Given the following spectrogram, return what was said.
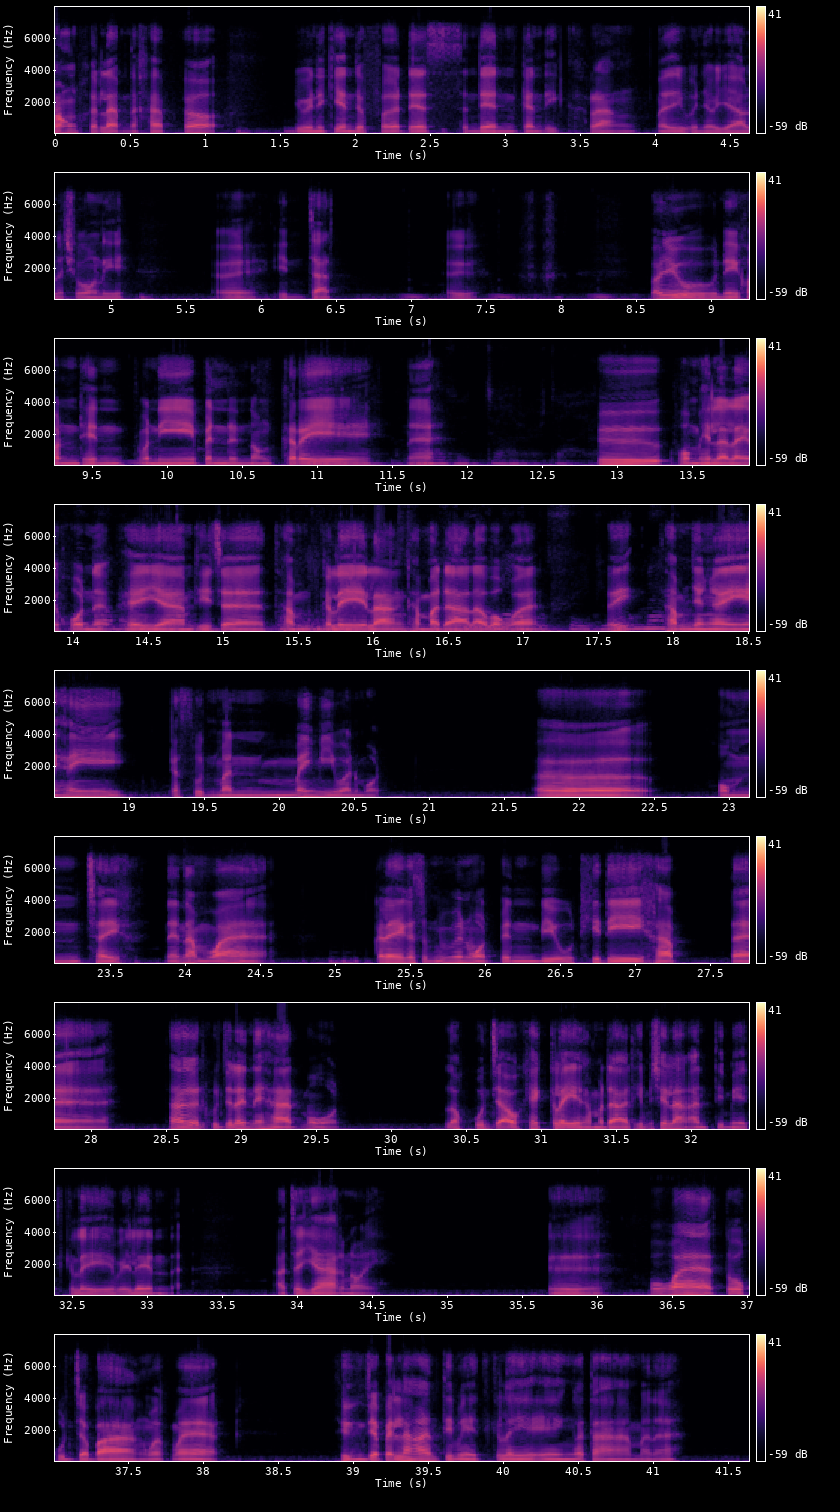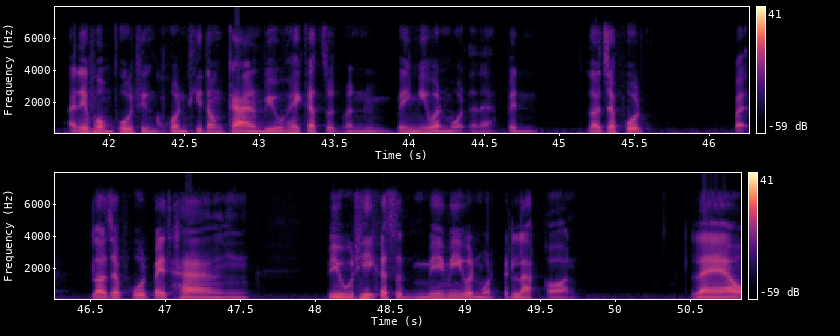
ช่องเพิร์ลแลบนะครับ ก็อยู่ในเกม The First Descendant กันอีกครั้ง น่าจะอยู่กันยาวๆเลยช่วงนี้ เออ อินจัด เออ ก็อยู่ในคอนเทนต์วันนี้เป็นน้องเกรนะ คือผมเห็นหลายๆคนน่ะพยายามที่จะทำเกรร่างธรรมดาแล้วบอกว่า เฮ้ยทำยังไงให้กระสุนมันไม่มีวันหมด เออผมใช้แนะนำว่าเกรกระสุนไม่มีวันหมดเป็นบิลที่ดีครับ แต่ถ้าเกิดคุณจะเล่นในฮาร์ดโหมด แล้วคุณจะเอาแค่เกรธรรมดาที่ไม่ใช่ร่างอันติเมตเกรไปเล่นอาจจะยากหน่อย เออ เพราะว่าตัวคุณจะบางมาก ๆ ถึงจะเป็นร่างอันติเมตเกรเองก็ตามนะ อันนี้ผมพูดถึงคนที่ต้องการวิวให้กระสุนมันไม่มีวันหมดนะ เป็นเราจะพูดเราจะพูดไปทางวิวที่กระสุนไม่มีวันหมดเป็นหลักก่อน แล้ว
